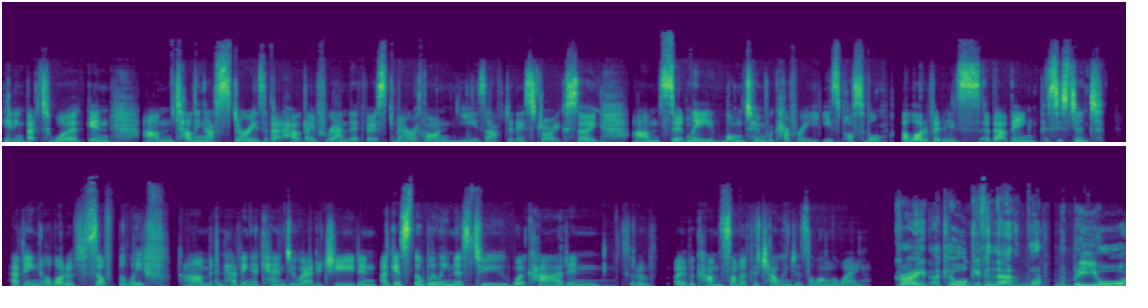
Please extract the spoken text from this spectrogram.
getting back to work, and um, telling us stories about how they've ran their first marathon years after their stroke. So, um, certainly, long term recovery is possible. A lot of it is about being persistent. Having a lot of self belief um, and having a can do attitude, and I guess the willingness to work hard and sort of overcome some of the challenges along the way. Great. Okay, well, given that, what would be your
